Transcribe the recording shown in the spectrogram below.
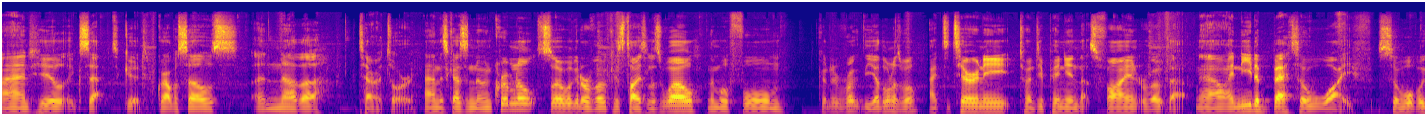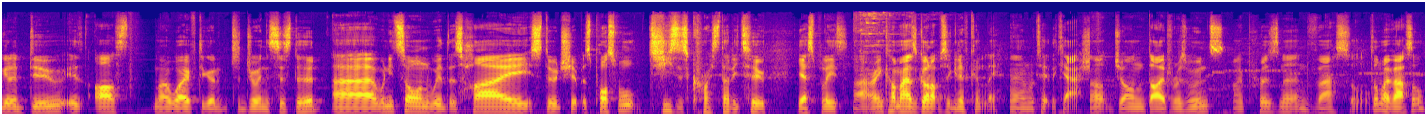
And he'll accept. Good. Grab ourselves another territory. And this guy's a known criminal, so we're going to revoke his title as well. And then we'll form... To revoke the other one as well. Act of tyranny, 20 opinion, that's fine. Revoke that. Now, I need a better wife. So what we're to do is ask my wife to go to join the sisterhood. Uh, we need someone with as high stewardship as possible. Jesus Christ, 32. Yes, please. Uh, our income has gone up significantly. And we'll take the cash. Oh, John died from his wounds. My prisoner and vassal. Still my vassal?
